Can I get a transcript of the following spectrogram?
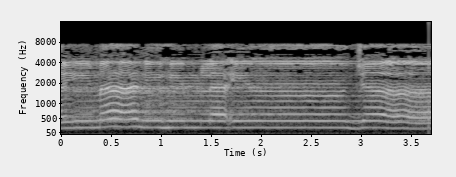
أَيْمَانِهِمْ لَئِن جَاءَهُمْ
